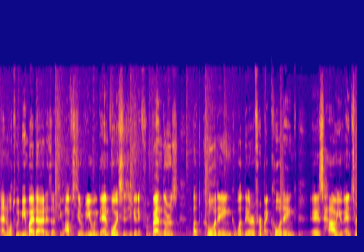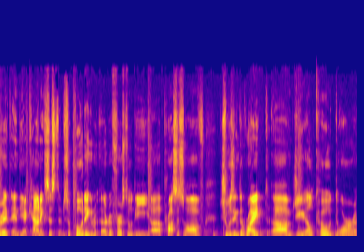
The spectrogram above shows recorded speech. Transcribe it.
And what we mean by that is that you obviously are reviewing the invoices you're getting from vendors, but coding, what they refer by coding, is how you enter it in the accounting system. So coding uh, refers to the uh, process of choosing the right um, GL code or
